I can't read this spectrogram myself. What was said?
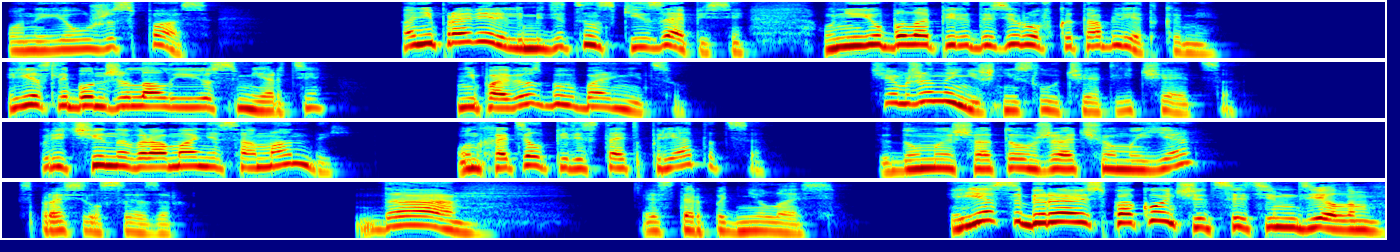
он ее уже спас. Они проверили медицинские записи. У нее была передозировка таблетками. Если бы он желал ее смерти, не повез бы в больницу. Чем же нынешний случай отличается? Причина в романе с Амандой? Он хотел перестать прятаться? Ты думаешь о том же, о чем и я? Спросил Цезарь. Да, Эстер поднялась. Я собираюсь покончить с этим делом.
